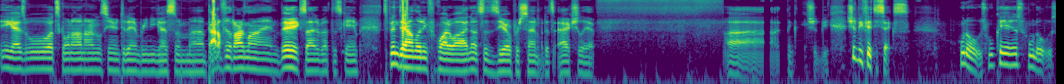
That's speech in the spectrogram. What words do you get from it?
Hey guys, what's going on? Harmless here, and today I'm bringing you guys some uh, Battlefield Hardline. Very excited about this game. It's been downloading for quite a while. I know it says 0%, but it's actually at... Uh, I think it should be. should be 56. Who knows? Who cares? Who knows?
